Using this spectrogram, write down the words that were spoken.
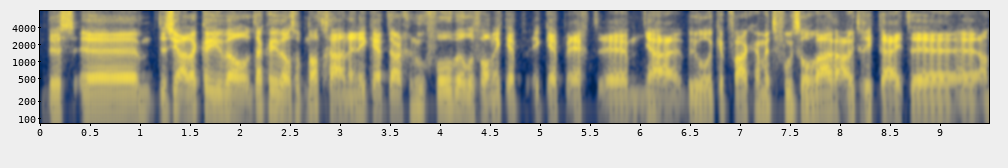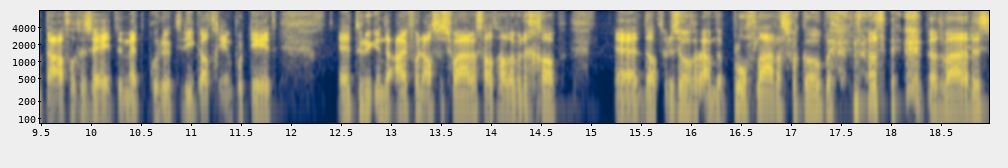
Dus, ehm, dus ja, daar kun, je wel, daar kun je wel eens op nat gaan. En ik heb daar genoeg voorbeelden van. Ik heb, ik heb echt, ehm, ja, ik bedoel, ik heb vaker met voedsel- en warenautoriteiten aan tafel gezeten met producten die ik had geïmporteerd. toen ik in de iPhone accessoires had, hadden we de grap uh, dat we de zogenaamde plofladers verkopen. dat, dat waren dus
